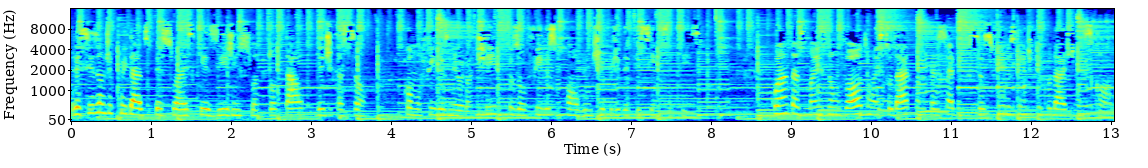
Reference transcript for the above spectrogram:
precisam de cuidados pessoais que exigem sua total dedicação, como filhos neurotípicos ou filhos com algum tipo de deficiência física? Quantas mães não voltam a estudar quando percebem que seus filhos têm dificuldade na escola?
